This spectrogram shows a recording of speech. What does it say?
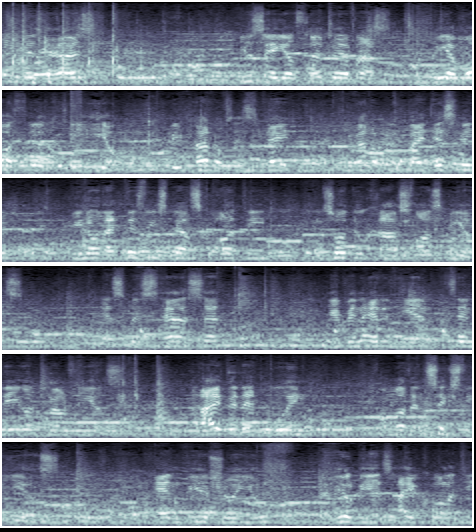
Mr. Harris, you say you're thrilled to have us. We are more thrilled to be here, be part of this great development by Disney. We know that Disney spells quality, and so do Strauss beers. As Ms. Harris said, we have been at it here in San Diego 12 years. But I've been at brewing for more than 60 years. And we assure you will be as high quality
